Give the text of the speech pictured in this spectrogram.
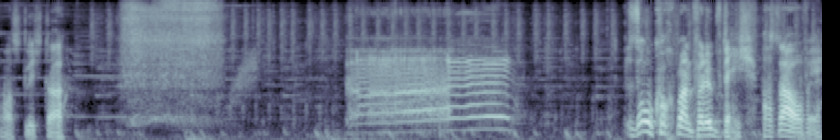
Ostlichter. So kocht man vernünftig. Pass auf, ey.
